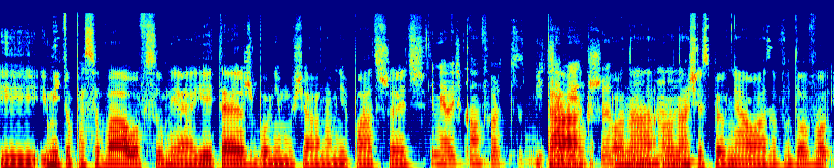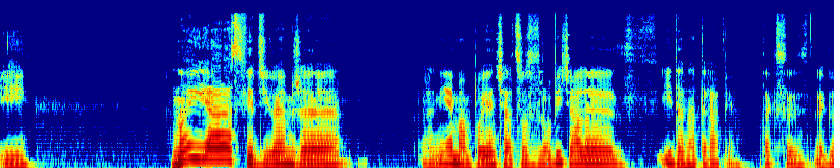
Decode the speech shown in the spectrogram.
I, I mi to pasowało w sumie, jej też, bo nie musiała na mnie patrzeć. Ty miałeś komfort bicia Tak, większy. ona, Mhm. ona się spełniała zawodowo i no i ja stwierdziłem, że, że nie mam pojęcia co zrobić, ale idę na terapię. Tak tego.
